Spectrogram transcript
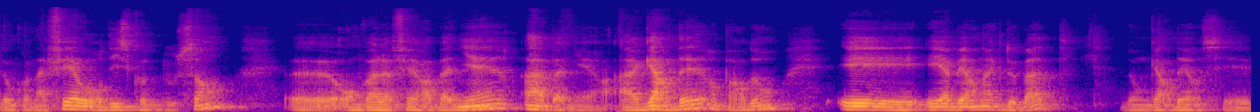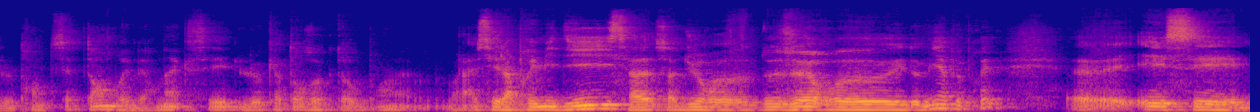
donc on a fait à Ourdis Côte d'Oussan, on va la faire à Bagnères, à Bagnères, à Gardère, pardon, et, et à Bernac de Batte. Donc Gardère, c'est le 30 septembre et Bernac, c'est le 14 octobre. Voilà, c'est l'après-midi, ça, dure euh, deux heures euh, et demie à peu près. Euh, et c'est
